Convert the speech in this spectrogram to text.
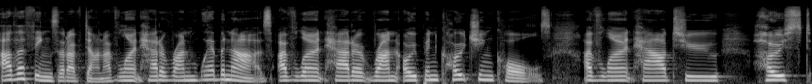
other things that I've done. I've learned how to run webinars. I've learned how to run open coaching calls. I've learned how to host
